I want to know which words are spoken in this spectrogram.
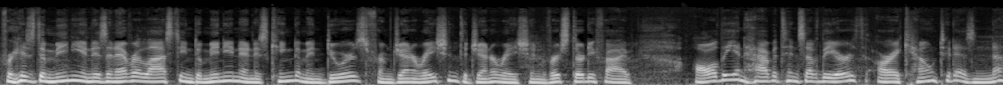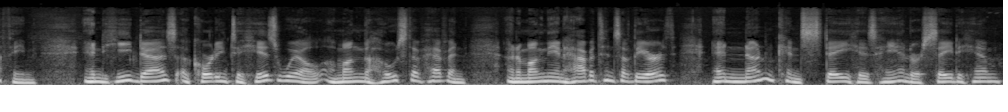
For his dominion is an everlasting dominion, and his kingdom endures from generation to generation. Verse 35 all the inhabitants of the earth are accounted as nothing, and he does according to his will among the host of heaven and among the inhabitants of the earth, and none can stay his hand or say to him,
